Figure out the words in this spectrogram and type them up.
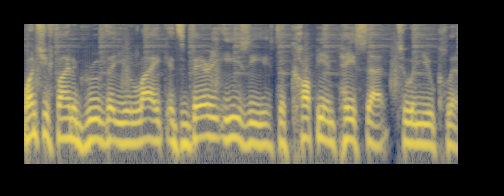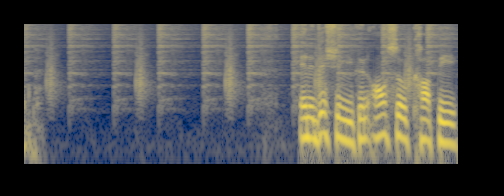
Once you find a groove that you like, it's very easy to copy and paste that to a new clip. In addition, you can also copy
